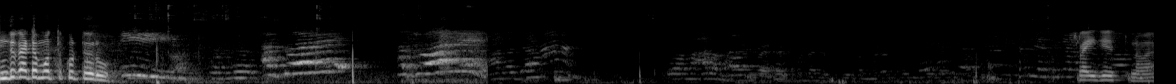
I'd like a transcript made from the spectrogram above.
ఎందుకంటే మొత్తుకుంటారు ఫ్రై చేస్తున్నావా?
